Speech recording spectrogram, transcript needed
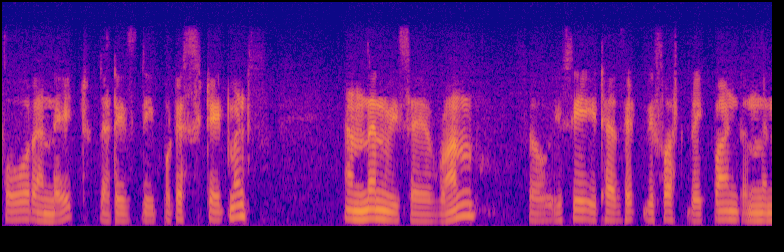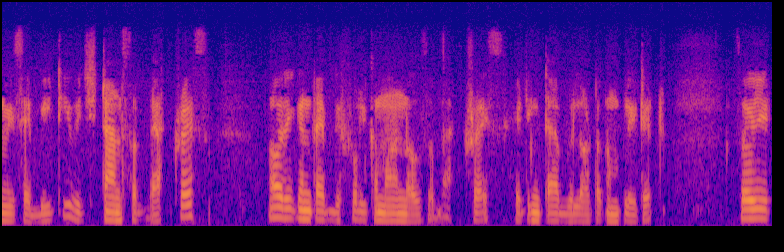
4 and 8 that is the putf statements and then we say run so you see it has hit the first breakpoint and then we say bt which stands for backtrace. Or you can type the full command also backtrace. Hitting tab will auto complete it. So it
